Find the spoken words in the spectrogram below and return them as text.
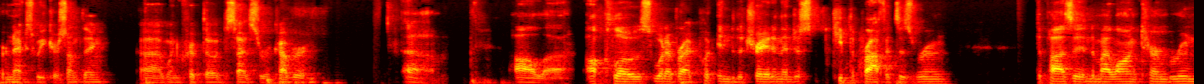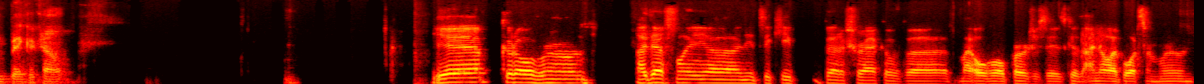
or next week or something, uh, when crypto decides to recover, um, I'll uh, I'll close whatever I put into the trade and then just keep the profits as Rune deposit into my long-term Rune bank account. Yeah, good old Rune. I definitely uh, need to keep better track of uh, my overall purchases because I know I bought some Rune.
